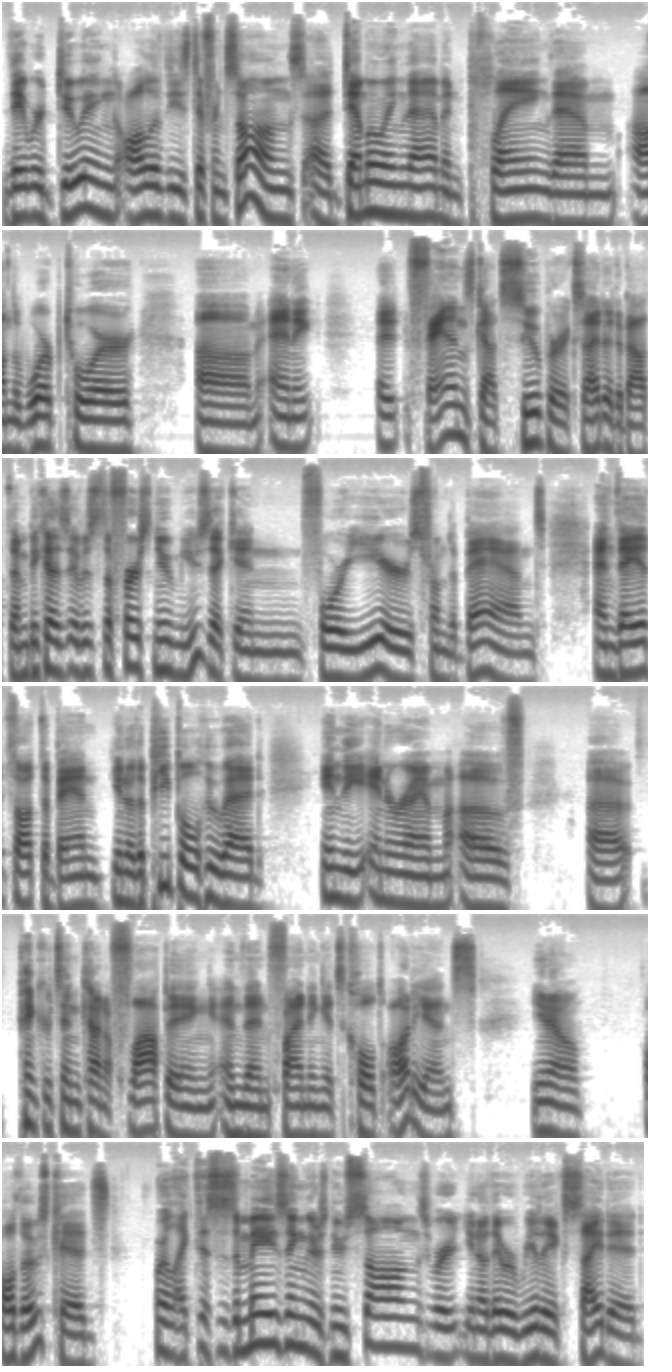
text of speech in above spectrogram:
they were doing all of these different songs, uh, demoing them and playing them on the Warped Tour. Um, and it, it, fans got super excited about them because it was the first new music in four years from the band. And they had thought the band, you know, the people who had in the interim of uh, Pinkerton kind of flopping and then finding its cult audience, you know, all those kids were like, this is amazing. There's new songs where, you know, they were really excited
